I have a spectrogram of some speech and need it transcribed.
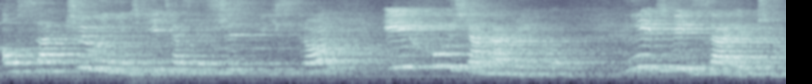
Osaczyły niedźwiedzia ze wszystkich stron i huzia na niego. Niedźwiedź zaryczał.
